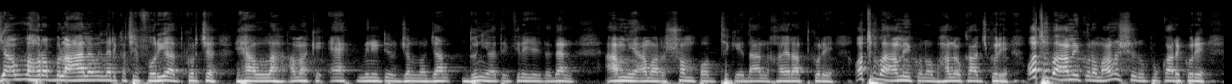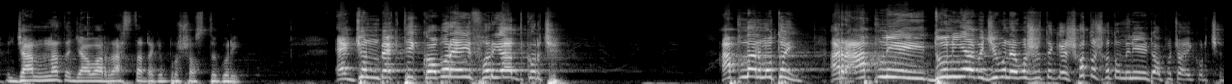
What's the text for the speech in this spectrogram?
যে আল্লাহ রব্বুল আলমিনের কাছে ফরিয়াদ করছে, হে আল্লাহ, আমাকে এক মিনিটের জন্য যান দুনিয়াতে ফিরে যেতে দেন। আমি আমার সম্পদ থেকে দান হয়রাত করে, অথবা আমি কোনো ভালো কাজ করে, অথবা আমি কোনো মানুষের উপকার করে জান্নাতে যাওয়ার রাস্তাটাকে প্রশস্ত করি। একজন ব্যক্তি কবরে এই ফরিয়াদ করছে। আপনার মতোই, আর আপনি এই দুনিয়া জীবনে বসে থেকে শত শত মিনিট অপচয় করছেন।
